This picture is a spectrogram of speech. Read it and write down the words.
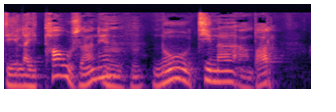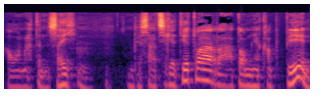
Dia ilay tao izany no tiana ambara ao anatin'izay. Ny resahantsika teto raha atao amin'ny ankampobeny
